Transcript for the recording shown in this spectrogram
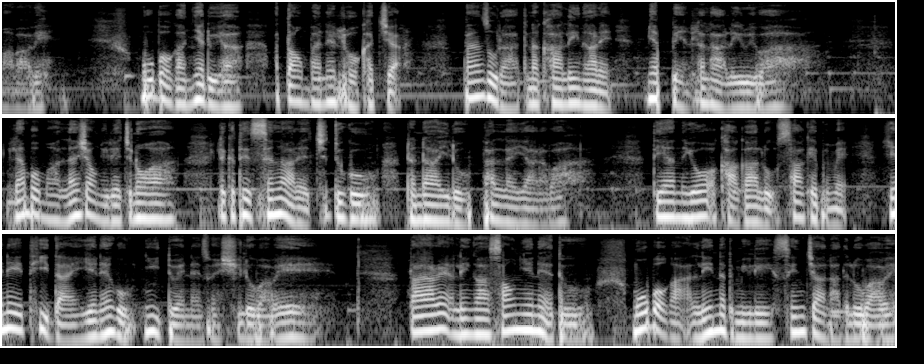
မှာပါပဲမိုးပေါ်ကညက်တွေဟာအတောင်ပန်နဲ့လော်ခတ်ကြပန်းဆိုတာတနခါလိမ့်ထားတဲ့မြက်ပင်လှလှလေးတွေပါ လမ်းပေါ်မှာလမ်းလျှောက်နေတဲ့ကျွန်တော်ဟာလက်ကထစ်ဆင်းလာတဲ့ချစ်သူကိုဒန္တာကြီးလိုဖတ်လိုက်ရတာပါတရံရောအခါကလို့စားခဲ့ပေမဲ့ယင်းနေ့ထိတိုင်ရင်ထဲကိုညှိတွယ်နိုင်စွမ်းရှိလိုပါပဲตายရတဲ့အလင်းကစောင်းညင်းတဲ့အတူမိုးပေါ်ကအလင်းနဲ့တမီလေးဆင်းကြလာတယ်လို့ပါပဲ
